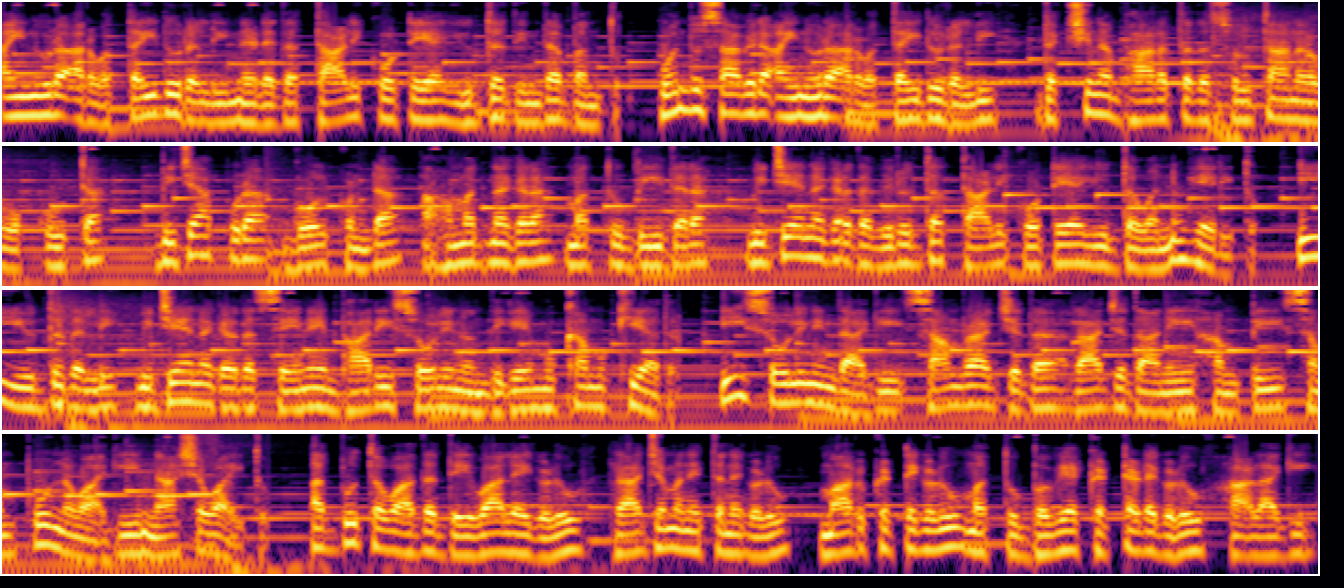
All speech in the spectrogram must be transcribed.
ಐನೂರ ಅರವತ್ತೈದರಲ್ಲಿ ನಡೆದ ತಾಳಿಕೋಟೆಯ ಯುದ್ಧದಿಂದ ಬಂತು. ಒಂದು ಸಾವಿರ ಐನೂರ ಅರವತ್ತೈದರಲ್ಲಿ ದಕ್ಷಿಣ ಭಾರತದ ಸುಲ್ತಾನರ ಒಕ್ಕೂಟ, ಬಿಜಾಪುರ, ಗೋಲ್ಕೊಂಡ, ಅಹಮದ್ನಗರ ಮತ್ತು ಬೀದರ ವಿಜಯನಗರದ ವಿರುದ್ಧ ತಾಳಿಕೋಟೆಯ ಯುದ್ಧವನ್ನು ಹೇರಿತು. ಈ ಯುದ್ಧದಲ್ಲಿ ವಿಜಯನಗರದ ಸೇನೆ ಭಾರೀ ಸೋಲಿನೊಂದಿಗೆ ಮುಖಾಮುಖಿಯಾದರು. ಈ ಸೋಲಿನಿಂದಾಗಿ ಸಾಮ್ರಾಜ್ಯದ ರಾಜಧಾನಿ ಹಂಪಿ ಸಂಪೂರ್ಣವಾಗಿ ನಾಶವಾಯಿತು. ಅದ್ಭುತವಾದ ದೇವಾಲಯಗಳು, ರಾಜಮನೆತನಗಳು, ಮಾರುಕಟ್ಟೆಗಳು ಮತ್ತು ಭವ್ಯ ಕಟ್ಟಡಗಳು ಹಾಳಾಗಿ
